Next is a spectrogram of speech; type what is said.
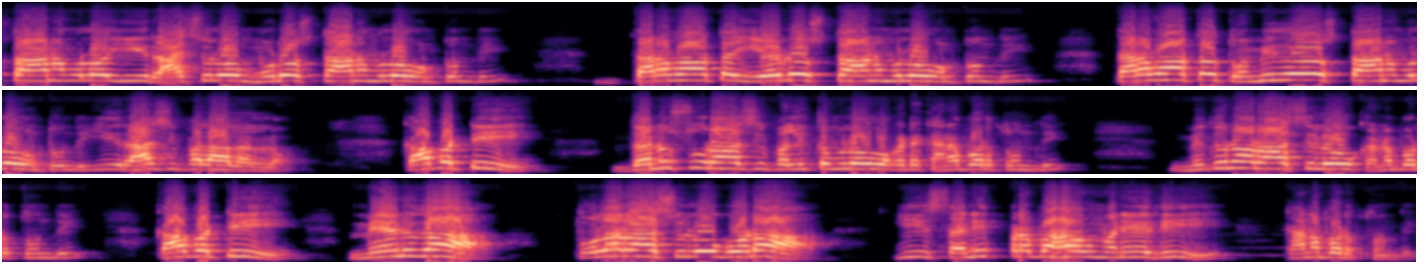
స్థానంలో ఈ రాశిలో మూడో స్థానంలో ఉంటుంది. తర్వాత ఏడో స్థానంలో ఉంటుంది. తర్వాత తొమ్మిదో స్థానంలో ఉంటుంది ఈ రాశి ఫలాలలో. కాబట్టి ధనుసు రాశి ఫలితంలో ఒకటి కనబడుతుంది. మిథున రాశిలో కనబడుతుంది. కాబట్టి మేనుగా తుల రాశిలో కూడా ఈ శని ప్రభావం అనేది కనబడుతుంది.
